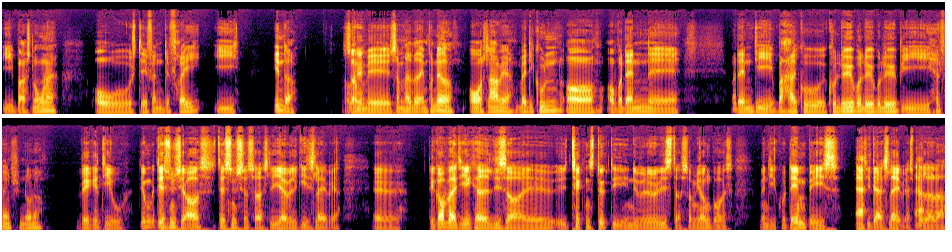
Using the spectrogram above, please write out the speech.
i Barcelona, og Stefan de Frey i Inter, okay. som, øh, som havde været imponeret over Slavia, hvad de kunne, og, og hvordan, øh, hvordan de bare kunne, kunne løbe og løbe og løbe i 90 minutter. Hvilket de jo, det, det synes jeg også, det synes jeg så også lige, jeg vil give Slavia. Øh, det kan godt være, at de ikke havde lige så øh, teknisk dygtige individualister som Young Boys, men de kunne dem base, ja. de der Slavia-spillere ja. der.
